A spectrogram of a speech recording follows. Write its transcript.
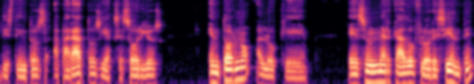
distintos aparatos y accesorios en torno a lo que es un mercado floreciente,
